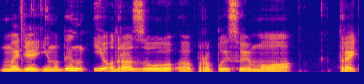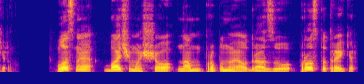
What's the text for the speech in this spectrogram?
Media in 1 і одразу е, прописуємо трекер. Власне, бачимо, що нам пропонує одразу просто трекер.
